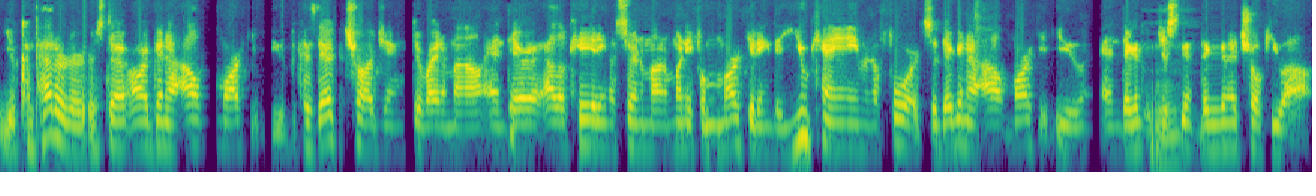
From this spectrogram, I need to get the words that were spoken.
your competitors that are going to outmarket you because they're charging the right amount and they're allocating a certain amount of money for marketing that you can't even afford. So they're going to outmarket you and they're mm-hmm. just they're going to choke you out.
